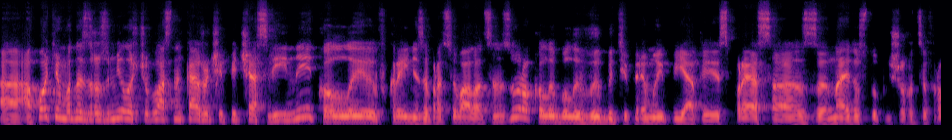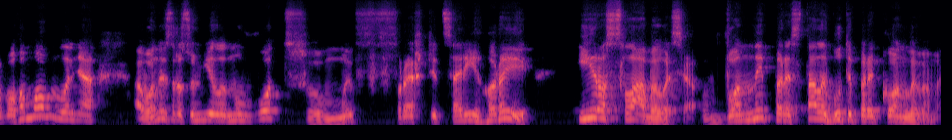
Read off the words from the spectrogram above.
А, потім вони зрозуміли, що, власне кажучи, під час війни, коли в країні запрацювала цензура, коли були вибиті прямий п'ятий еспресо з найдоступнішого цифрового мовлення, вони зрозуміли: ну от ми врешті царі гори, і розслабилися. Вони перестали бути переконливими.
